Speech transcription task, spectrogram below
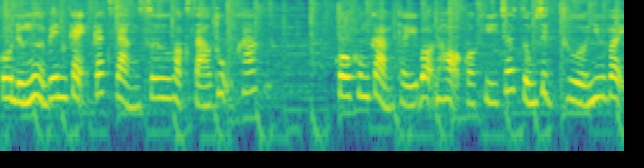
cô đứng ở bên cạnh các giảng sư hoặc giáo thụ khác. Cô không cảm thấy bọn họ có khí chất giống dịch thừa như vậy.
